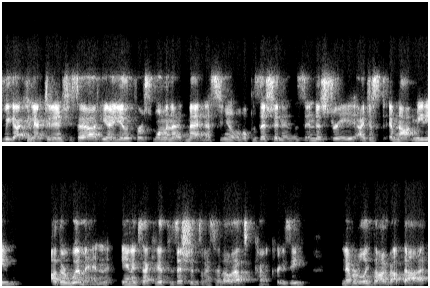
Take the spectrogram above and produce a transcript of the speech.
we got connected and she said, Oh, you know, you're the first woman I've met in a senior level position in this industry. I just am not meeting other women in executive positions. And I said, Oh, that's kind of crazy never really thought about that.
